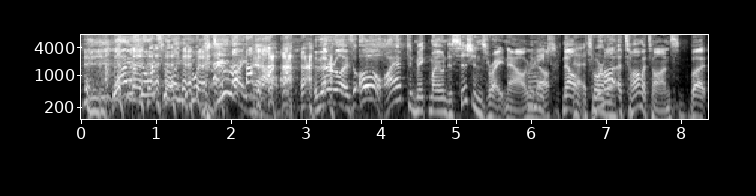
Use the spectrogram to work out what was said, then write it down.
Why is no one telling me what to do right now?" And then I realize, oh, I have to make my own decisions right now. You know, Right. now Yeah, it's we're horrible. not automatons, but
